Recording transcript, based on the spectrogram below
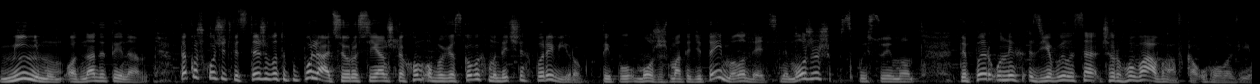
мінімум одна дитина. Також хочуть відстежувати популяцію росіян шляхом обов'язкових медичних перевірок. Типу, можеш мати дітей, молодець, не можеш, списуємо. Тепер у них з'явилася чергова вавка у голові.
